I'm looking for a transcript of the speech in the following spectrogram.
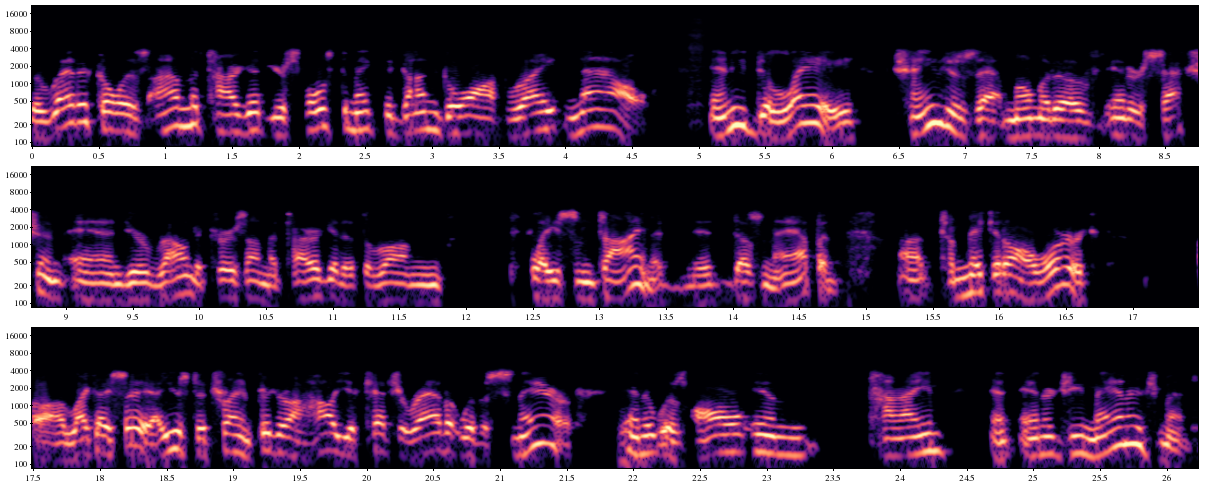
the reticle is on the target. You're supposed to make the gun go off right now. Any delay changes that moment of intersection, and your round occurs on the target at the wrong place and time. It, it doesn't happen. Uh, to make it all work, uh, like I say, I used to try and figure out how you catch a rabbit with a snare, and it was all in time and energy management.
